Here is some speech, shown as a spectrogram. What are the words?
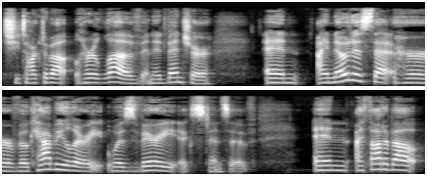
she talked about her love and adventure. And I noticed that her vocabulary was very extensive. And I thought about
